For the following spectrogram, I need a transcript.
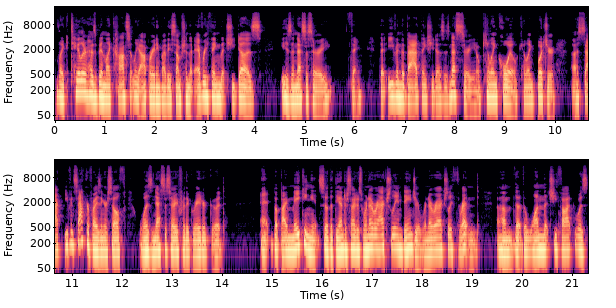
like Taylor has been like constantly operating by the assumption that everything that she does is a necessary thing. That even the bad thing she does is necessary. You know, killing Coil, killing Butcher, uh, sac- even sacrificing herself was necessary for the greater good. And, but by making it so that the Undersiders were never actually in danger, were never actually threatened, um, the the one that she thought was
